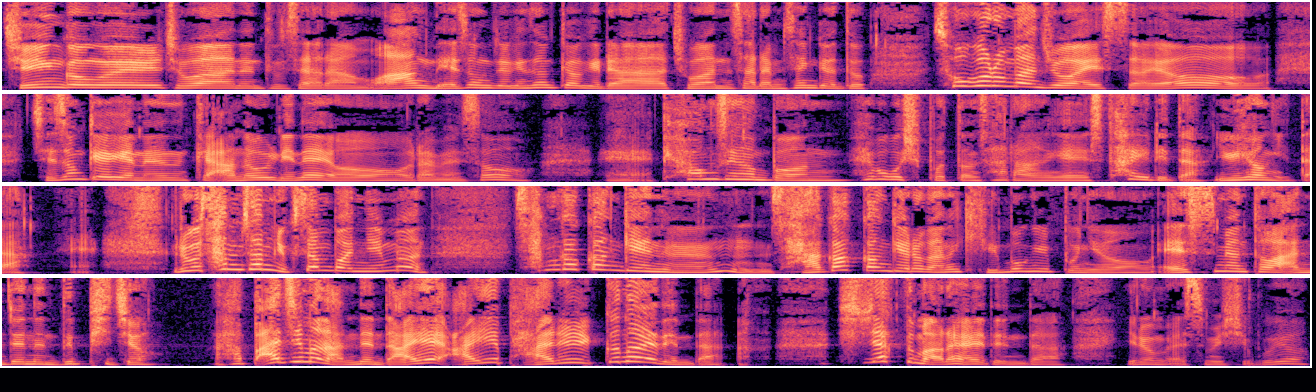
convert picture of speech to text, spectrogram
주인공을 좋아하는 두 사람, 왕 내성적인 성격이라 좋아하는 사람이 생겨도 속으로만 좋아했어요. 제 성격에는 안 어울리네요. 라면서. 예, 평생 한번 해보고 싶었던 사랑의 스타일이다. 유형이다. 예. 그리고 3363번님은 삼각관계는 사각관계로 가는 길목일 뿐이요. 애쓰면 더 안 되는 늪이죠. 아, 빠지면 안 된다. 아예, 아예 발을 끊어야 된다. 시작도 말아야 된다. 이런 말씀이시고요.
